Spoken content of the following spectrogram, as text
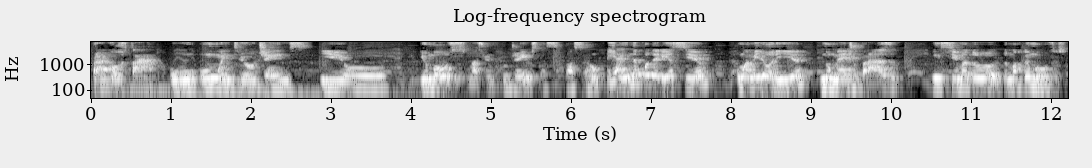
para cortar um, um, entre o James e o, e o Moses, mas com o James nessa situação, e ainda poderia ser uma melhoria no médio prazo em cima do, do Morgan Moses.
